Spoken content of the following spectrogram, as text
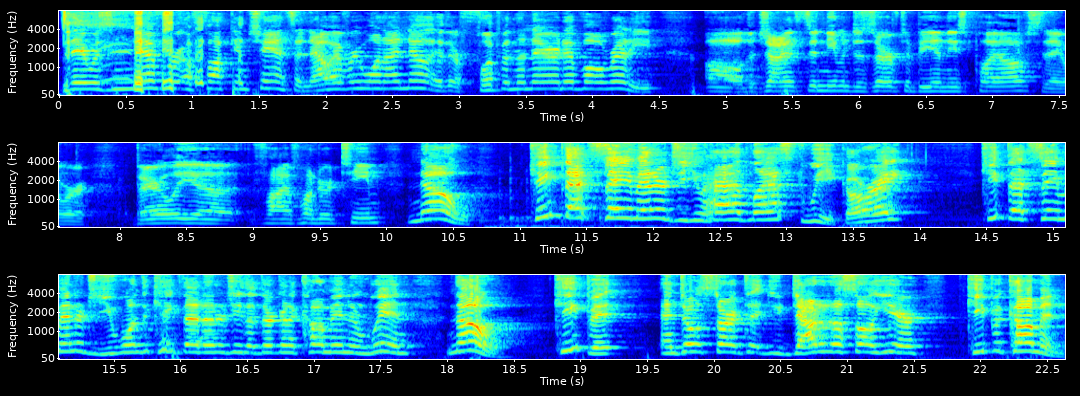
there was never a fucking chance. And now everyone I know, they're flipping the narrative already. Oh, the Giants didn't even deserve to be in these playoffs. They were barely a 500 team. No, keep that same energy you had last week. All right, keep that same energy. You want to keep that energy that they're going to come in and win. No, keep it and don't start to. You doubted us all year. Keep it coming.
